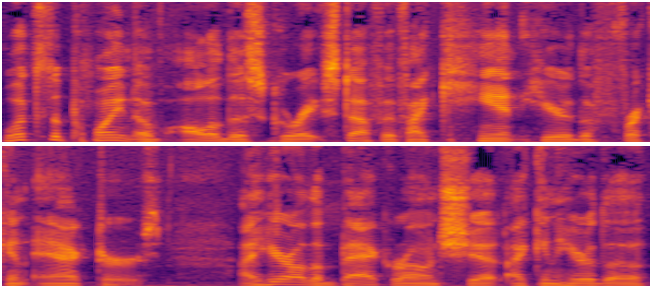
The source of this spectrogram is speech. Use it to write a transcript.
what's the point of all of this great stuff if I can't hear the frickin' actors? I hear all the background shit. I can hear the,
